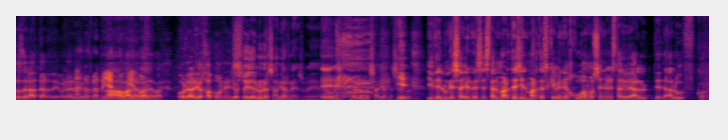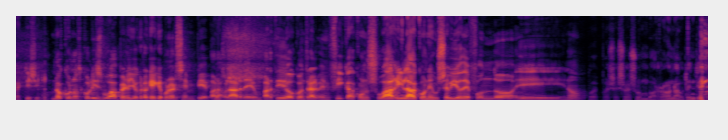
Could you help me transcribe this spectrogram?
dos de la tarde, Además, nos va a horario, pillar ah, vale, vale, vale. horario japonés. Yo estoy de lunes a viernes, eh, Eh, de lunes a viernes. Y, ¿eh? y de lunes a viernes está el martes y el martes que viene jugamos en el estadio de, Al- de Daluz. Correctísimo. No conozco Lisboa, pero yo creo que hay que ponerse en pie para hablar de un partido contra el Benfica, con su águila, con Eusebio de fondo y. ¿no? Pues, pues eso es un borrón auténtico,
